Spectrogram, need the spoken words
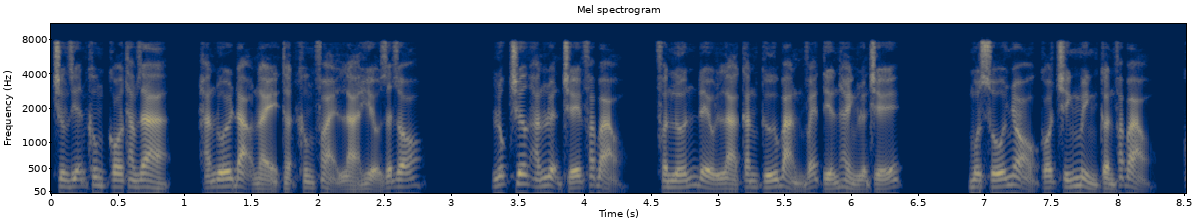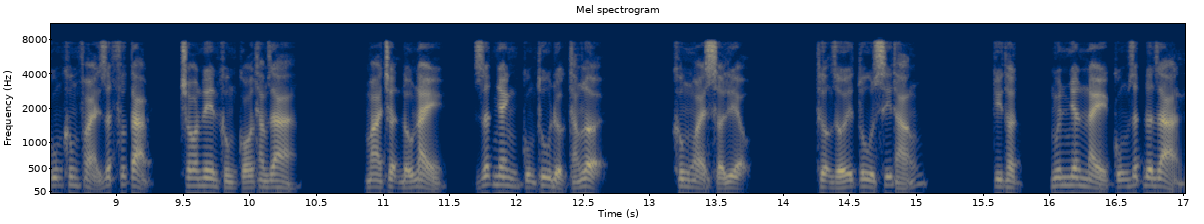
trương diễn không có tham gia, hắn đối đạo này thật không phải là hiểu rất rõ. Lúc trước hắn luyện chế pháp bảo, phần lớn đều là căn cứ bản vẽ tiến hành luyện chế. Một số nhỏ có chính mình cần pháp bảo, cũng không phải rất phức tạp, cho nên không có tham gia. Mà trận đấu này, rất nhanh cũng thu được thắng lợi. Không ngoài sở liệu thượng giới tu sĩ thắng. Kỳ thật, nguyên nhân này cũng rất đơn giản.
